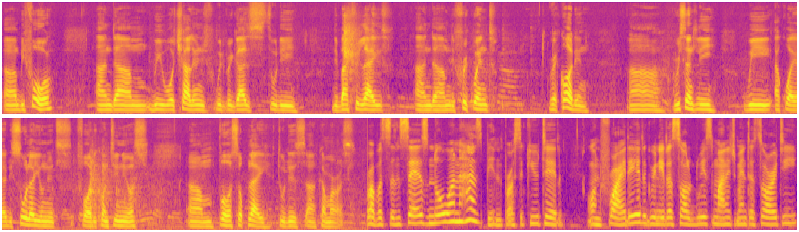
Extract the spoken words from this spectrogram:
uh, before, and um, we were challenged with regards to the, the battery life and um, the frequent recording. Uh, recently, we acquired the solar units for the continuous um, supply to these uh, cameras. Robertson says no one has been prosecuted. On Friday, the Grenada Solid Waste Management Authority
